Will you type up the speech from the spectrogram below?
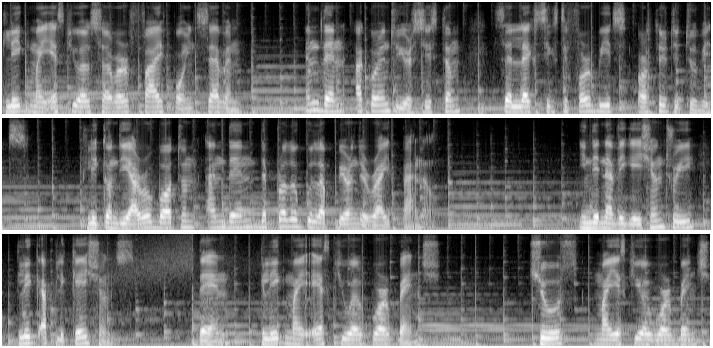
click MySQL Server 5.7 and then, according to your system, select 64 bits or 32 bits. Click on the arrow button and then the product will appear on the right panel. In the navigation tree, click Applications. Then, click MySQL Workbench. Choose MySQL Workbench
